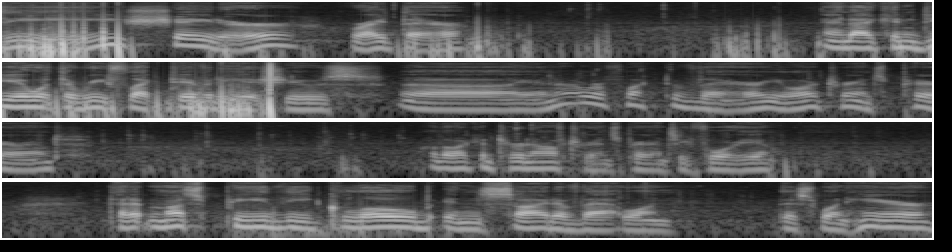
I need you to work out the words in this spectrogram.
the shader right there and I can deal with the reflectivity issues. Uh, you're not reflective there, you are transparent. Although I can turn off transparency for you. That it must be the globe inside of that one. This one here.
